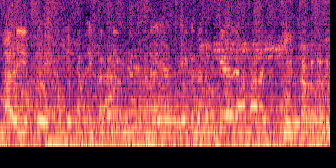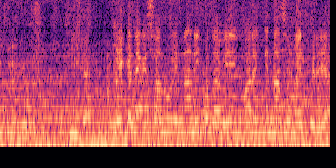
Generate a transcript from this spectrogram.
ਮਹਾਰਾਜ ਇੱਥੇ ਇੱਕ ਇੱਕ ਘੜੀ ਰਹੇ ਇੱਕ ਦਿਨ ਰੁਕਿਆ ਜਹਾ ਮਹਾਰਾਜ। ਠੀਕ ਠੀਕ ਹੈ। ਇਹ ਕਹਿੰਦੇ ਵੀ ਸਾਨੂੰ ਇੰਨਾ ਨਹੀਂ ਪਤਾ ਵੀ ਮਾਰੇ ਕਿੰਨਾ ਸਮਾਂ ਇੱਥੇ ਰਿਹਾ।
